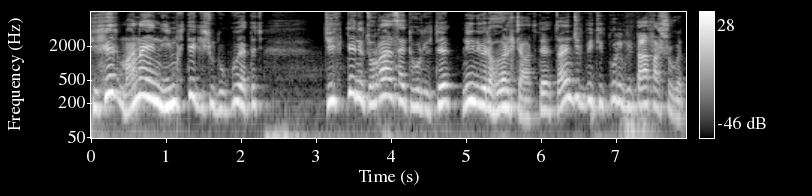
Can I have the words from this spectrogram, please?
Тэгэхээр манай энэ эмгтэй гişүүд үгүй ядаж жилдээ нэг 6 сая төгрөгийг те нэг нэгээрээ хуваарлаж аваад те. За энэ жил би тэдгээр юмыг даалаар шүү гэд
